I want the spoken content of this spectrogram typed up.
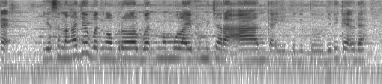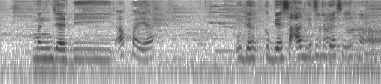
kayak ya seneng aja buat ngobrol buat memulai pembicaraan kayak gitu gitu jadi kayak udah menjadi apa ya udah kebiasaan, gitu juga sih ha.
